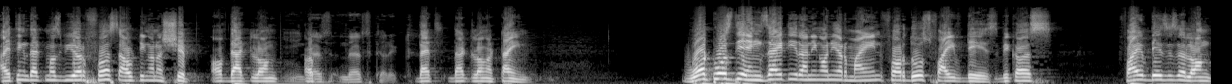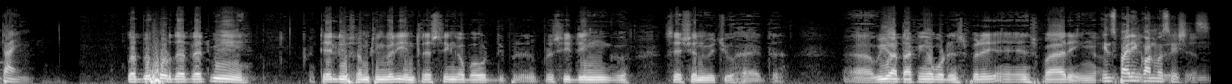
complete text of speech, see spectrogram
I think that must be your first outing on a ship of that long. of That's, that's correct. that that long a time. What was the anxiety running on your mind for those five days? Because five days is a long time. But before that, let me tell you something very interesting about the pre- preceding uh, session which you had. Uh, we are talking about inspira- inspiring. uh, Inspiring conversations.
